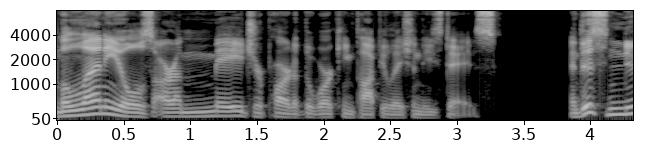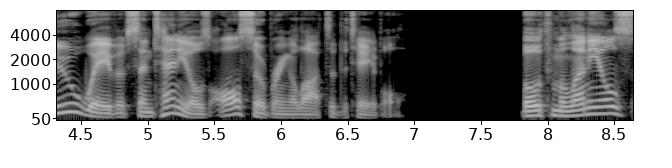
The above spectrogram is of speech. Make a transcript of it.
Millennials are a major part of the working population these days, and this new wave of centennials also bring a lot to the table. Both millennials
